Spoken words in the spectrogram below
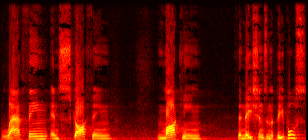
laughing and scoffing, mocking the nations and the peoples.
